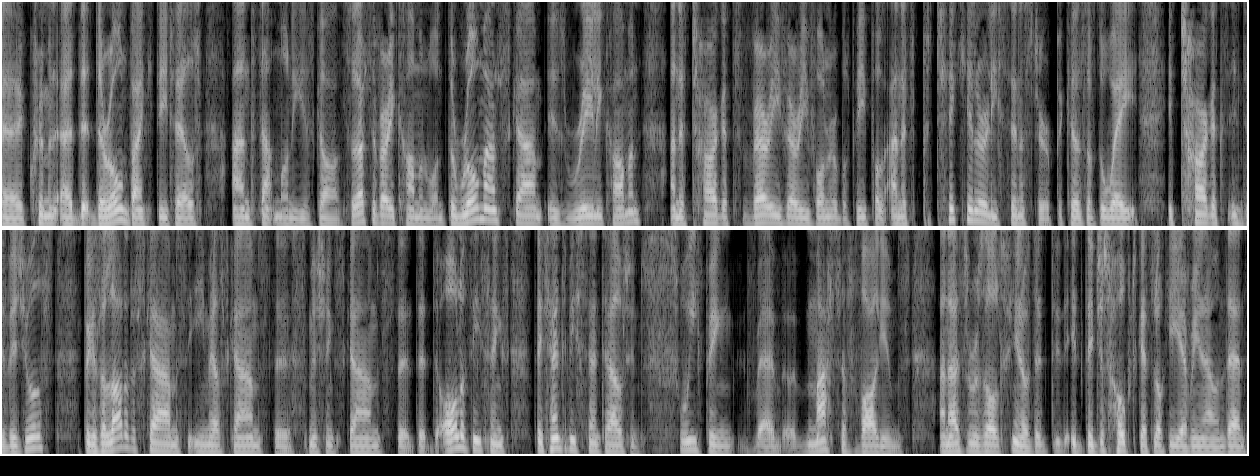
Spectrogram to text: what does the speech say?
uh, crimin- uh, th- their own bank details, and that money is gone. So that's a very common one. The romance scam is really common, and it targets very, very vulnerable people, and it's particularly sinister because of the way it targets individuals. Because a lot of the scams, the email scams, the smishing scams, the, the, the, all of these things, they tend to be sent out in sweeping, uh, massive volumes, and as a result, you know, they, they just hope to get lucky every now and then.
